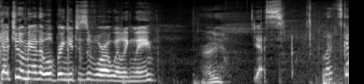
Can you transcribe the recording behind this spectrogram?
Get you a man that will bring you to Sephora willingly. Ready? Yes. Let's go.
